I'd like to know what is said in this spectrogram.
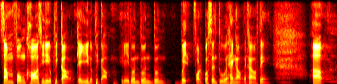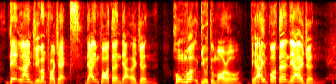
Some phone calls you need to pick up. Okay, you need to pick up. Okay, don't don't don't wait for the person to hang out. That kind of thing. Uh, deadline-driven projects. They are important. They are urgent. Homework due tomorrow. They are important. They are urgent. Yes.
